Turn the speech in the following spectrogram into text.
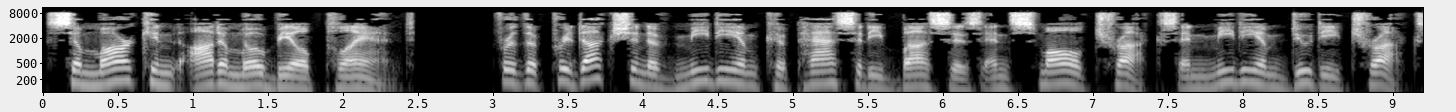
Samarkand Automobile Plant for the production of medium-capacity buses and small trucks and medium-duty trucks,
